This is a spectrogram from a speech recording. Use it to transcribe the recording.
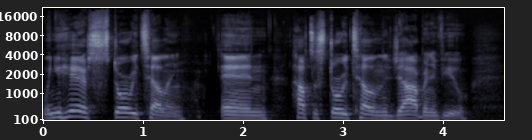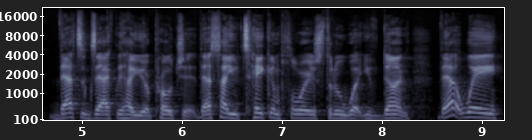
when you hear storytelling and how to storytell in the job interview, that's exactly how you approach it. That's how you take employers through what you've done. That way,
